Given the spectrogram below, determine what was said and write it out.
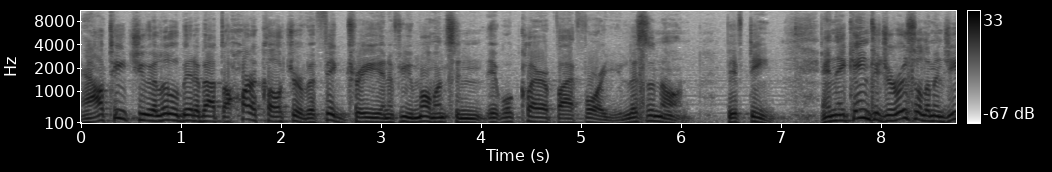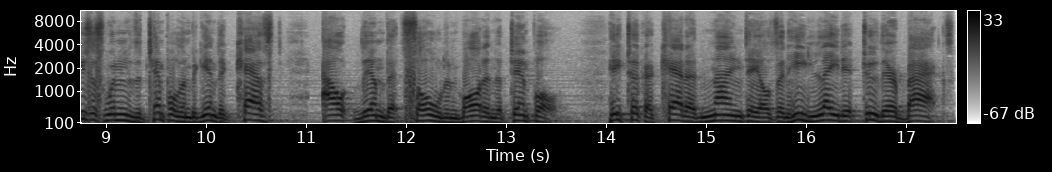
And I'll teach you a little bit about the horticulture of a fig tree in a few moments, and it will clarify for you. Listen on. 15. And they came to Jerusalem, and Jesus went into the temple and began to cast out them that sold and bought in the temple. He took a cat of nine tails and he laid it to their backs.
